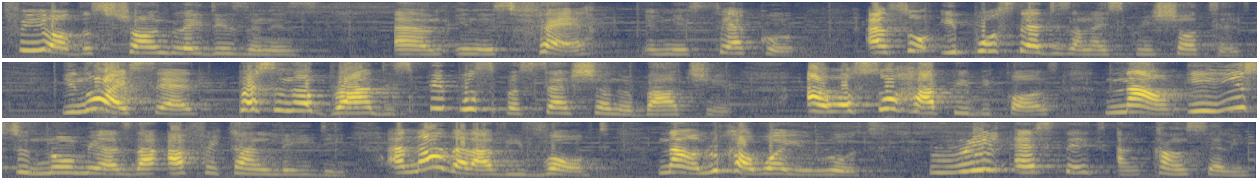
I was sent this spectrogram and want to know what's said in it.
few of the strong ladies in his, um, in his fair, in his circle. And so he posted this and I screenshotted. You know, I said personal brand is people's perception about you. I was so happy because now he used to know me as that African lady. And now that I've evolved, now look at what he wrote. Real estate and counseling.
